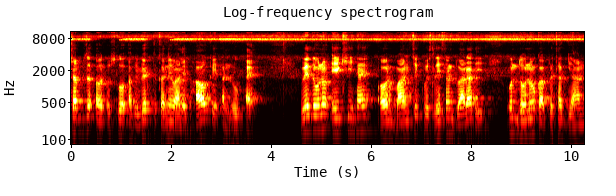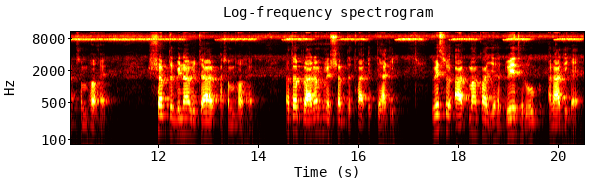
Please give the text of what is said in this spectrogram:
शब्द और उसको अभिव्यक्त करने वाले भाव के अनुरूप है। वे दोनों एक ही हैं और मानसिक विश्लेषण द्वारा ही उन दोनों का पृथक ज्ञान संभव है। शब्द बिना विचार असंभव है। अतः प्रारंभ में शब्द था इत्यादि। विश्व आत्मा का यह द्वैध रूप अनादि है।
